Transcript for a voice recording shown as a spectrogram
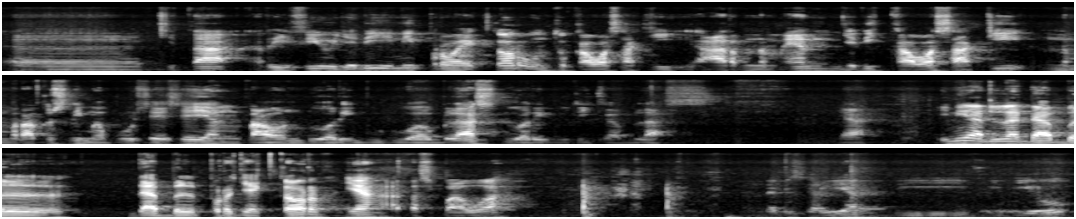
Eh, kita review. Jadi ini proyektor untuk Kawasaki R6N, jadi Kawasaki 650 cc yang tahun 2012-2013. Ya, ini adalah double double proyektor ya atas bawah. Anda bisa lihat di video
